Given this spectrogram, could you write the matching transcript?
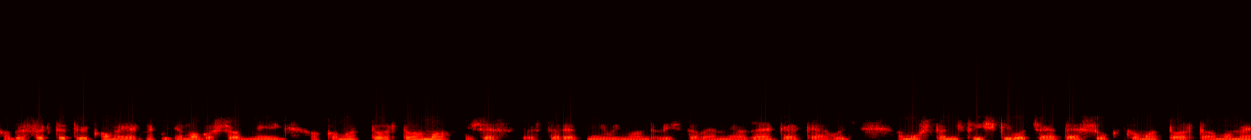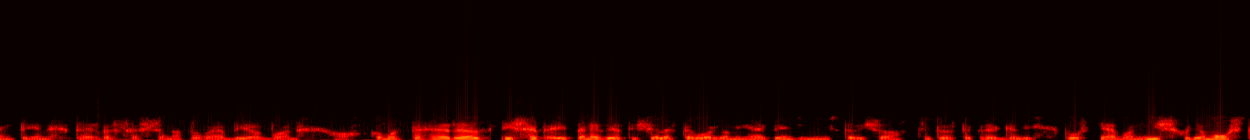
a befektetők, amelyeknek ugye magasabb még a kamattartalma, és ezt szeretné úgymond visszavenni az LKK, hogy a mostani friss kibocsátások kamattartalma mentén tervezhessen a továbbiakban a kamatteherrel, és hát éppen ezért is jelezte Varga Mihály pénzügyminiszter is a csütörtök reggeli posztjában is, hogy a most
